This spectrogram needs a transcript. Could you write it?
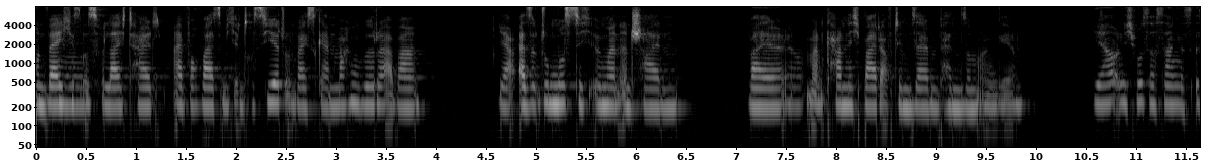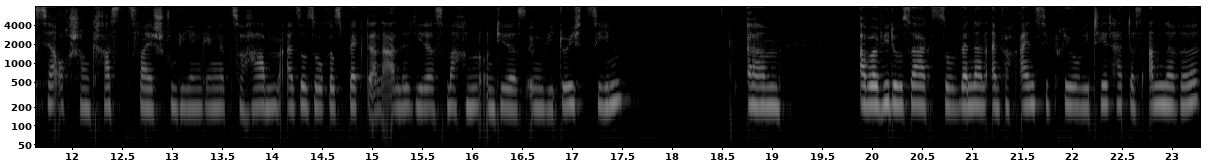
und welches ist vielleicht halt einfach, weil es mich interessiert und weil ich es gerne machen würde. Aber ja, also du musst dich irgendwann entscheiden, weil Ja. man kann nicht beide auf demselben Pensum angehen. Ja, und ich muss auch sagen, es ist ja auch schon krass, zwei Studiengänge zu haben. Also so Respekt an alle, die das machen und die das irgendwie durchziehen. Ähm, aber wie du sagst, so wenn dann einfach eins die Priorität hat, das andere,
